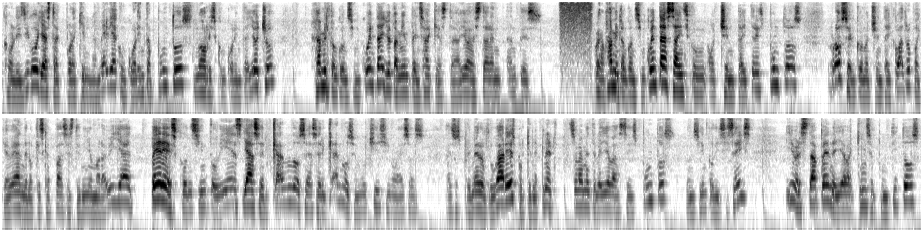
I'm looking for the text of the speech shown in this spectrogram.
como les digo, ya está por aquí en la media con 40 puntos, Norris con 48, Hamilton con 50, yo también pensaba que hasta iba a estar antes, bueno, Hamilton con 50, Sainz con 83 puntos, Russell con 84 para que vean de lo que es capaz este niño maravilla, Pérez con 110, ya acercándose, acercándose muchísimo a esos, a esos primeros lugares, porque Leclerc solamente le lleva 6 puntos con 116 y Verstappen le lleva 15 puntitos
